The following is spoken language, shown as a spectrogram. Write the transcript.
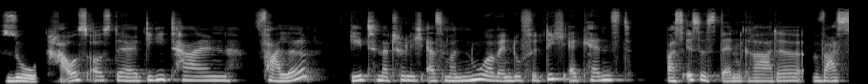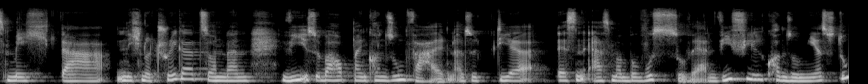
So, raus aus der digitalen Falle geht natürlich erstmal nur, wenn du für dich erkennst, was ist es denn gerade, was mich da nicht nur triggert, sondern wie ist überhaupt mein Konsumverhalten? Also dir dessen erstmal bewusst zu werden. Wie viel konsumierst du?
